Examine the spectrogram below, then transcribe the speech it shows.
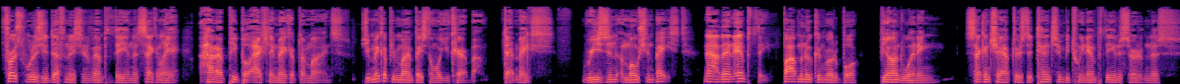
First, what is your definition of empathy? And then secondly, how do people actually make up their minds? You make up your mind based on what you care about. That makes reason emotion based. Now then empathy. Bob Mnookin wrote a book, Beyond Winning. Second chapter is the tension between empathy and assertiveness.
